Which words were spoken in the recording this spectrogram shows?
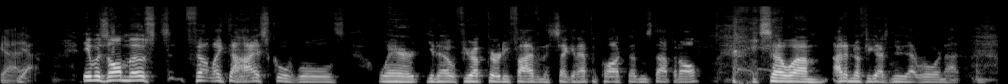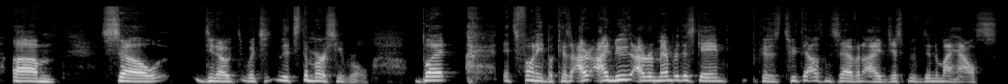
Got it. Yeah. It was almost felt like the high school rules where you know if you're up 35 in the second half the clock doesn't stop at all. So um i don't know if you guys knew that rule or not. Um so you know which it's the mercy rule. But it's funny because i i knew i remember this game because it's 2007 i just moved into my house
